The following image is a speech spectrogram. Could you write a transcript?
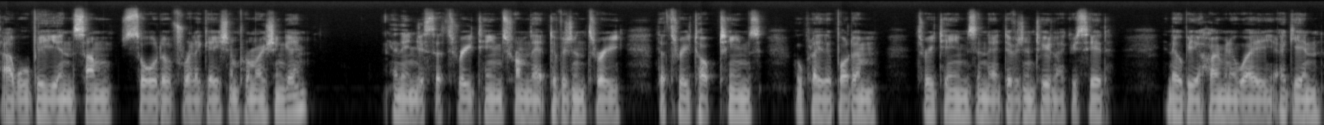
uh, will be in some sort of relegation promotion game. And then just the three teams from that division three, the three top teams will play the bottom three teams in that division two, like we said. And there'll be a home and away again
